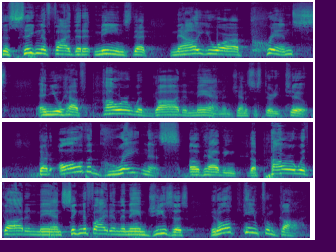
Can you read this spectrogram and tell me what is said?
to signify that it means that now you are a prince and you have power with God and man in Genesis 32. But all the greatness of having the power with God and man signified in the name Jesus, it all came from God.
